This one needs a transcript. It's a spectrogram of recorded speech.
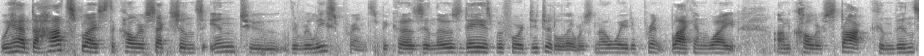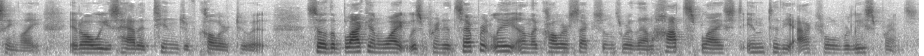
We had to hot splice the color sections into the release prints because in those days before digital, there was no way to print black and white on color stock convincingly. It always had a tinge of color to it. So the black and white was printed separately, and the color sections were then hot spliced into the actual release prints.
